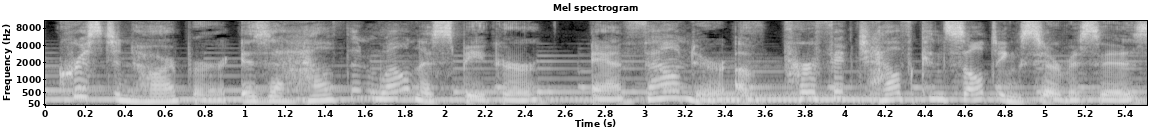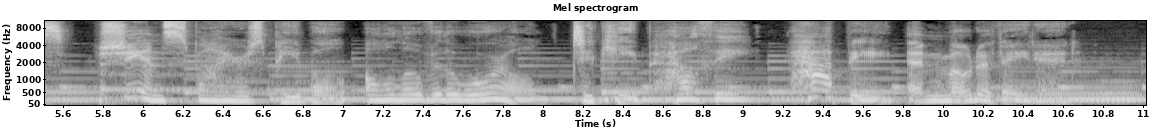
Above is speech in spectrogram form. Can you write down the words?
Kristen Harper is a health and wellness speaker and founder of Perfect Health Consulting Services. She inspires people all over the world to keep healthy, happy, and motivated.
